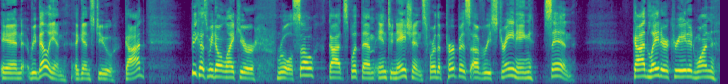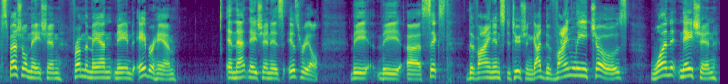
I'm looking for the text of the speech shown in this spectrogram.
in rebellion against you, God, because we don't like your rules. So God split them into nations for the purpose of restraining sin. God later created one special nation from the man named Abraham, and that nation is Israel, the, the uh, sixth divine institution. God divinely chose one nation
